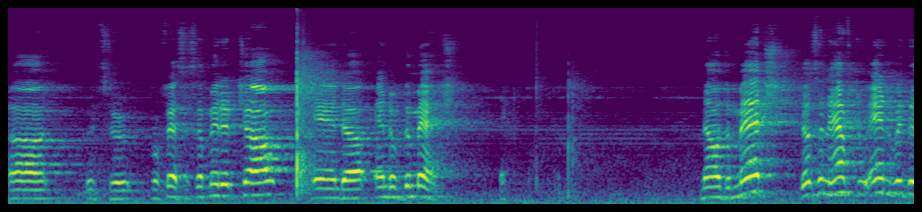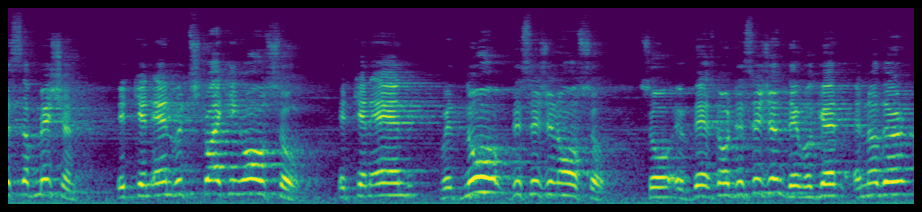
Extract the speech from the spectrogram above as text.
uh, Mr. Professor submitted Chow, and uh, end of the match. Now the match doesn't have to end with the submission. It can end with striking also. It can end with no decision also. So if there's no decision, they will get another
